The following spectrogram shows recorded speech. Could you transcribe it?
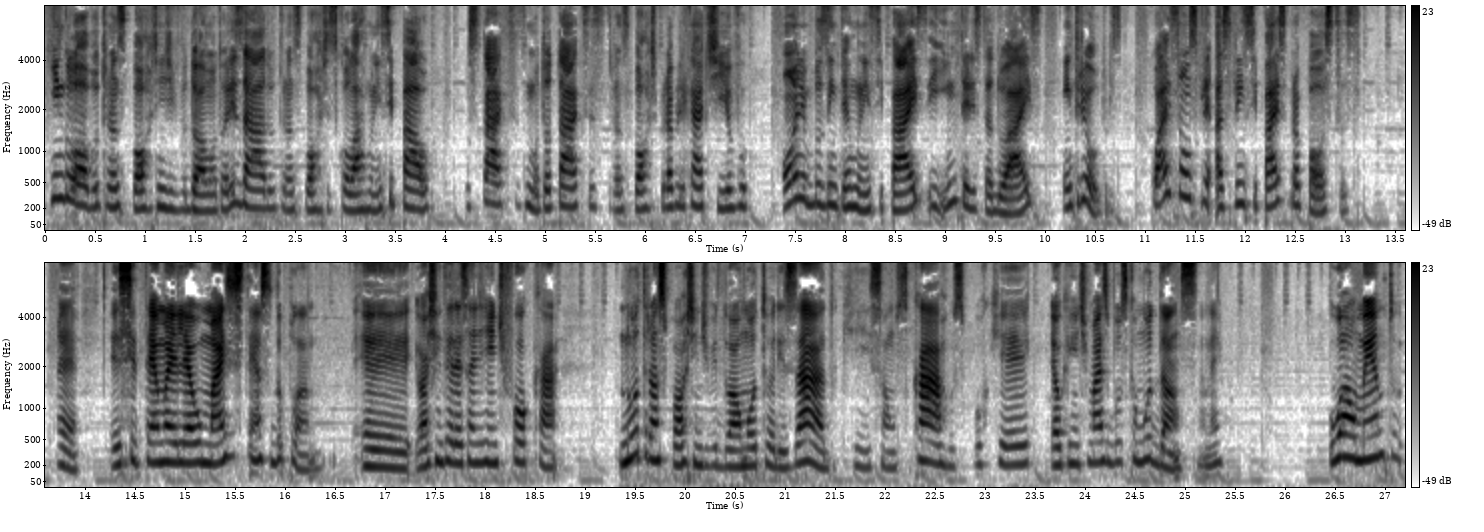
que engloba o transporte individual motorizado, o transporte escolar municipal, os táxis, mototáxis, transporte por aplicativo, ônibus intermunicipais e interestaduais, entre outros. Quais são as principais propostas? É, esse tema ele é o mais extenso do plano. É, eu acho interessante a gente focar no transporte individual motorizado, que são os carros, porque é o que a gente mais busca mudança, né? O aumento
